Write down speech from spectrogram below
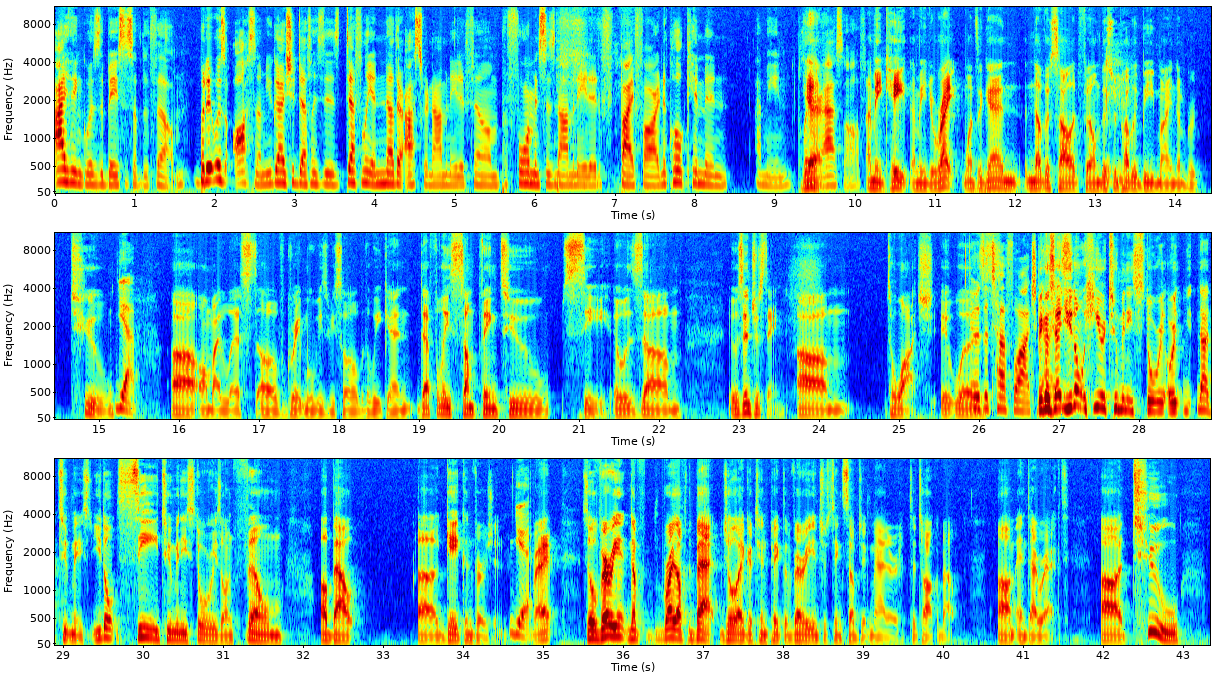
I think was the basis of the film. But it was awesome. You guys should definitely see this. Definitely another Oscar nominated film. Performances nominated by far. Nicole Kidman, I mean, play Yeah. ass off. I mean, Kate. I mean, you're right. Once again, another solid film. This would probably be my number two Yeah. uh, on my list of great movies we saw over the weekend. Definitely something to see. It was um, it was interesting um, to watch. It was It was a tough watch. because guys. you don't hear too many stories, or not too many. You don't see too many stories on film about uh, gay conversion. Yeah. Right. So very right off the bat, Joel Edgerton picked a very interesting subject matter to talk about um, and direct. Uh, two,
